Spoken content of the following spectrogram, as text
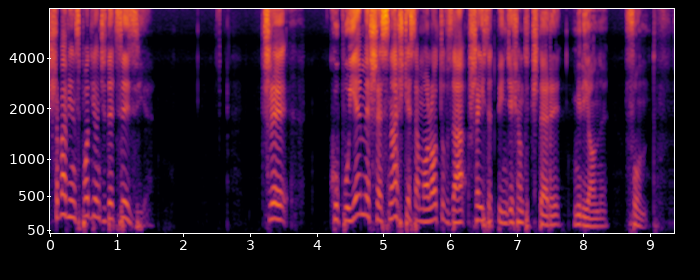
Trzeba więc podjąć decyzję, czy kupujemy 16 samolotów za 654 miliony funtów.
